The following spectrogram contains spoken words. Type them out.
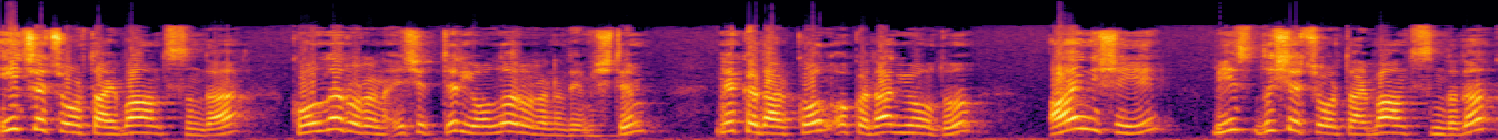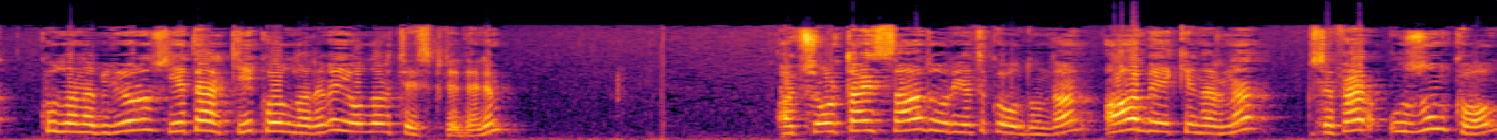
İç açıortay bağıntısında kollar oranı eşittir yollar oranı demiştim. Ne kadar kol o kadar yoldu. Aynı şeyi biz dış açıortay bağıntısında da kullanabiliyoruz. Yeter ki kolları ve yolları tespit edelim. Açıortay sağa doğru yatık olduğundan AB kenarına bu sefer uzun kol,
